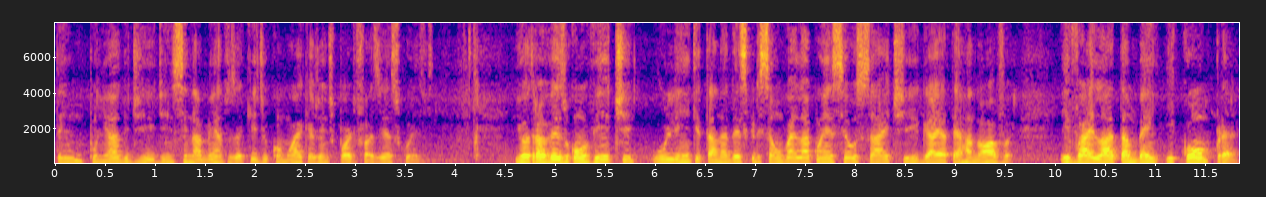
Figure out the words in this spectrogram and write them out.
tem um punhado de, de ensinamentos aqui de como é que a gente pode fazer as coisas. E outra vez o convite, o link está na descrição, vai lá conhecer o site Gaia Terra Nova e vai lá também e compra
